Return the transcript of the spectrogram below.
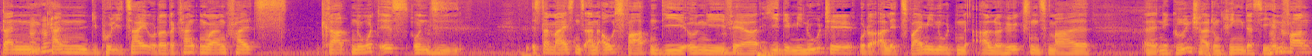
dann kann die Polizei oder der Krankenwagen, falls gerade Not ist und sie ist dann meistens an Ausfahrten, die irgendwie für jede Minute oder alle zwei Minuten allerhöchstens mal äh, eine Grünschaltung kriegen, dass sie hinfahren,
